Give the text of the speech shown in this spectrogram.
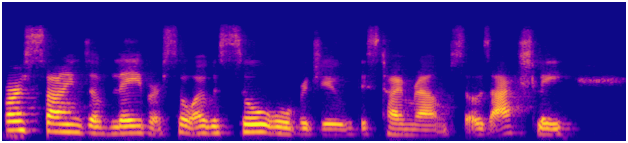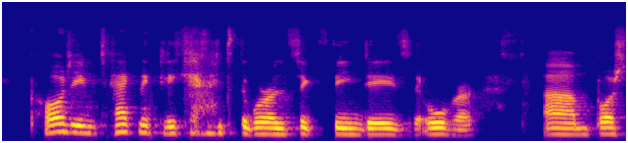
first signs of labor. So I was so overdue this time round. So I was actually Paddy technically came into the world 16 days over. Um, but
